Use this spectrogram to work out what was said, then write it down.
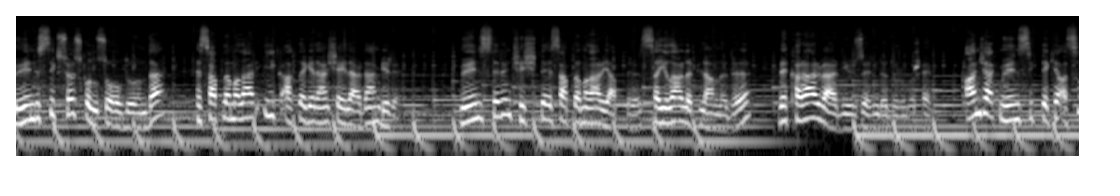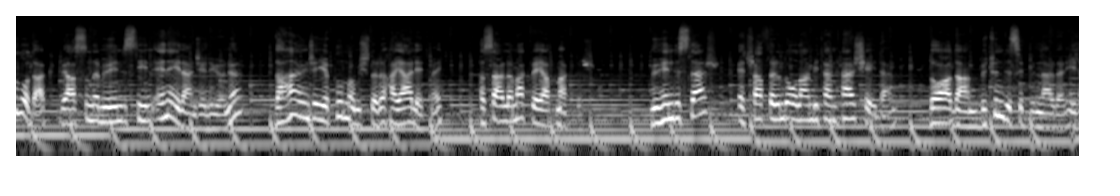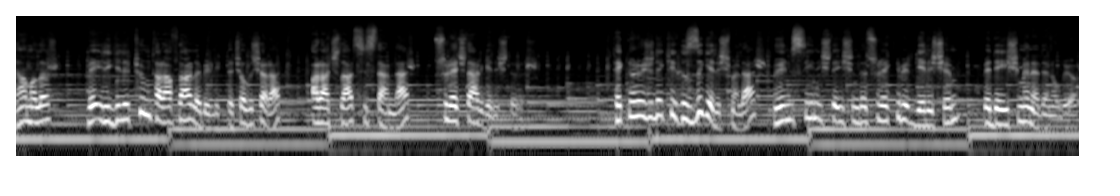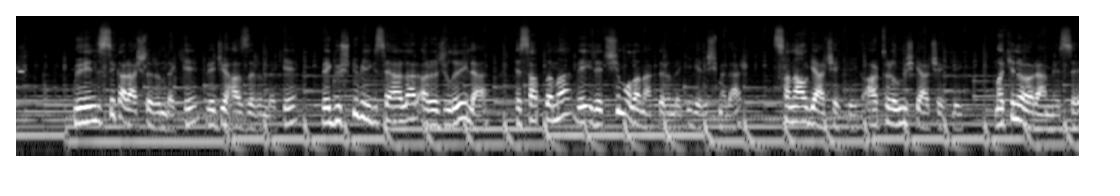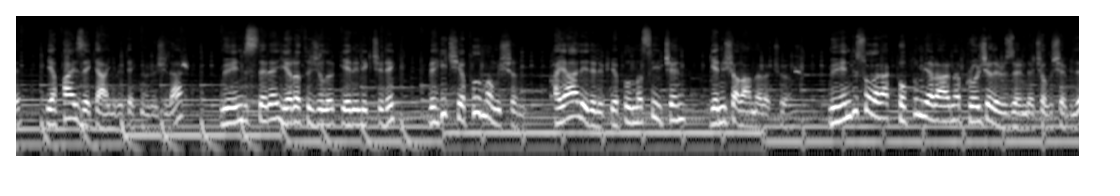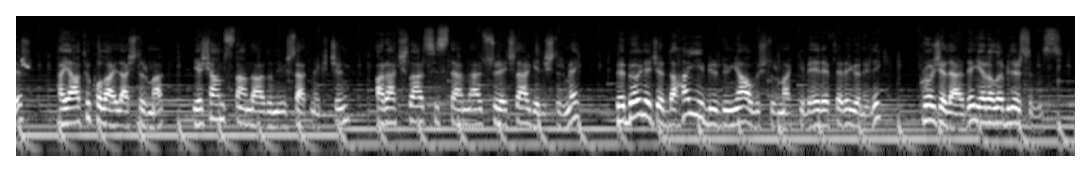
Mühendislik söz konusu olduğunda hesaplamalar ilk akla gelen şeylerden biri. Mühendislerin çeşitli hesaplamalar yaptığı, sayılarla planladığı ve karar verdiği üzerinde durulur hep. Ancak mühendislikteki asıl odak ve aslında mühendisliğin en eğlenceli yönü daha önce yapılmamışları hayal etmek, tasarlamak ve yapmaktır. Mühendisler etraflarında olan biten her şeyden, doğadan, bütün disiplinlerden ilham alır ve ilgili tüm taraflarla birlikte çalışarak araçlar, sistemler, süreçler geliştirir. Teknolojideki hızlı gelişmeler mühendisliğin işleyişinde sürekli bir gelişim ve değişime neden oluyor. Mühendislik araçlarındaki ve cihazlarındaki ve güçlü bilgisayarlar aracılığıyla hesaplama ve iletişim olanaklarındaki gelişmeler, sanal gerçeklik, artırılmış gerçeklik, makine öğrenmesi, yapay zeka gibi teknolojiler mühendislere yaratıcılık, yenilikçilik ve hiç yapılmamışın hayal edilip yapılması için geniş alanlar açıyor. Mühendis olarak toplum yararına projeler üzerinde çalışabilir, hayatı kolaylaştırmak, yaşam standartını yükseltmek için araçlar, sistemler, süreçler geliştirmek ve böylece daha iyi bir dünya oluşturmak gibi hedeflere yönelik projelerde yer alabilirsiniz.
